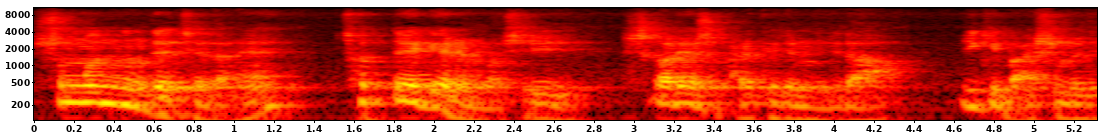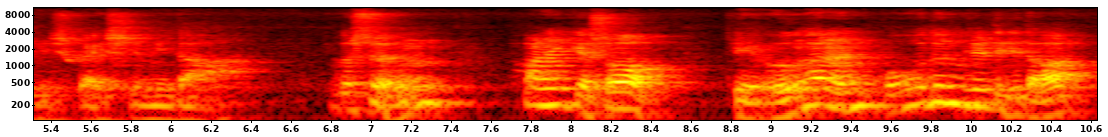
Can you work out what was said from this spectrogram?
숙문대 제단의 첫대기라는 것이 스가랴에서 밝혀지는 일이다. 이렇게 말씀을 드릴 수가 있습니다. 이것은 하나님께서 응하는 모든 일들이 다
